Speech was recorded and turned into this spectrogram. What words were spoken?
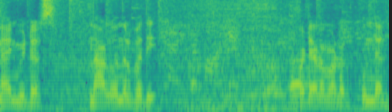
నైన్ మీటర్స్. నాలుగు వందల పది. Patiala model kundan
